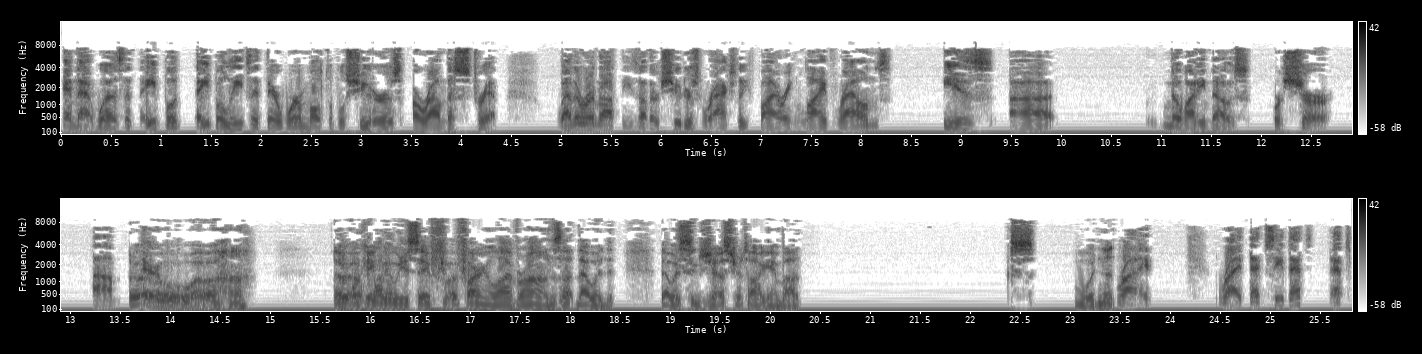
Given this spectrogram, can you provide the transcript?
and that was that they be- they believed that there were multiple shooters around the strip. Whether or not these other shooters were actually firing live rounds is uh, nobody knows for sure. Um, there- Uh, huh? Oh, Okay, when of- you say f- firing live rounds, that, that would that would suggest you're talking about, wouldn't it? Right. Right. That see that's that's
